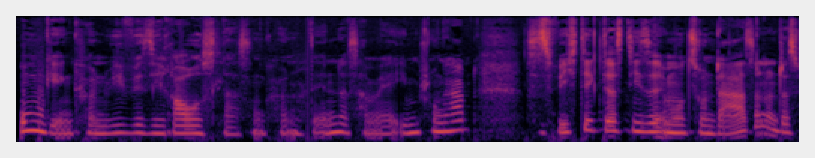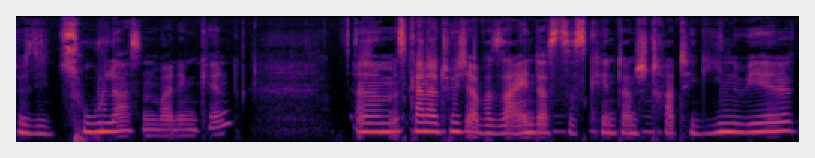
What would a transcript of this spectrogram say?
umgehen können, wie wir sie rauslassen können. Denn, das haben wir ja eben schon gehabt, es ist wichtig, dass diese Emotionen da sind und dass wir sie zulassen bei dem Kind. Ähm, es kann natürlich aber sein, dass das Kind dann Strategien wählt,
